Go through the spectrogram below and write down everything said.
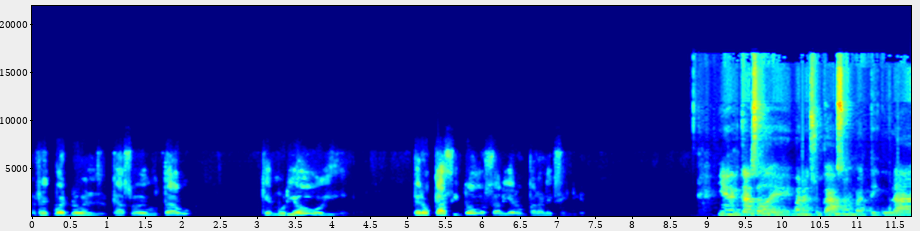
recuerdo el caso de Gustavo, que murió, y, pero casi todos salieron para el exilio. Y en el caso de, bueno, en su caso en particular,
